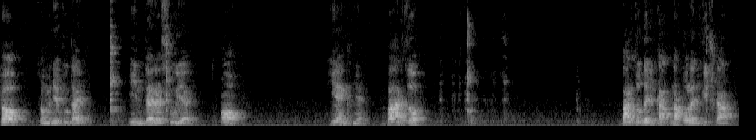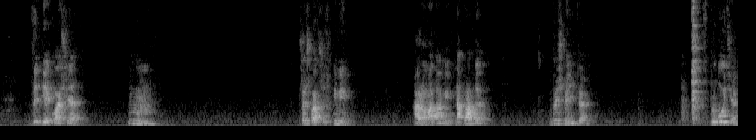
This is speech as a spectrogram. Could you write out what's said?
to, co mnie tutaj interesuje. O, pięknie, bardzo, bardzo delikatna polędwiczka wypiekła się. Hmm. Przeszła wszystkimi aromatami. Naprawdę wyśmienite. Spróbujcie.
